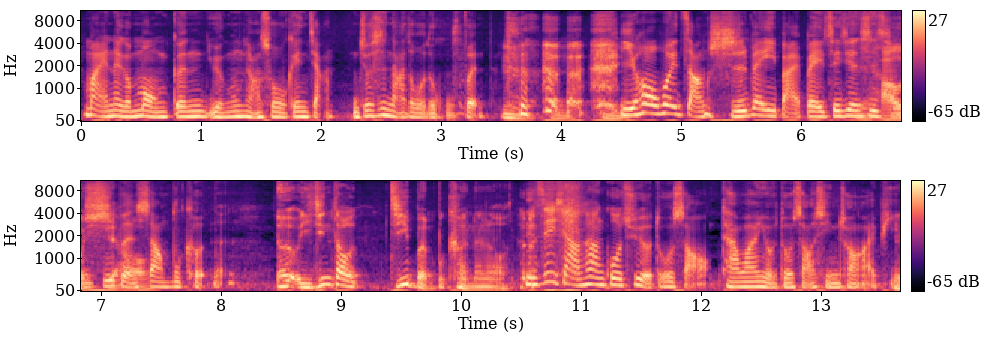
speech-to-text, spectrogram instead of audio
卖那个梦，跟员工讲说：“我跟你讲，你就是拿着我的股份，以后会涨十倍、一百倍，这件事情基本上不可能。”呃，已经到基本不可能了。你自己想想看，过去有多少台湾有多少新创 IPO？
